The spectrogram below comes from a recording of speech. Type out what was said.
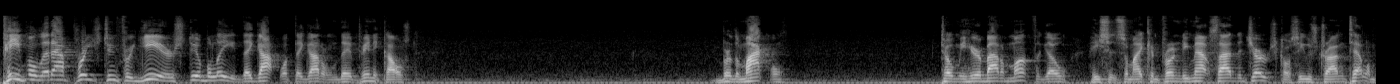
People that I've preached to for years still believe they got what they got on the day of Pentecost. Brother Michael told me here about a month ago. He said somebody confronted him outside the church because he was trying to tell him,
